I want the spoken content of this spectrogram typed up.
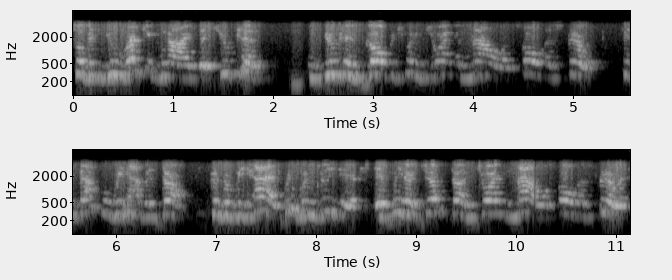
so that you recognize that you can you can go between joint and marrow and soul and spirit. See, that's what we haven't done. Because if we had, we wouldn't be here. If we had just done joint and marrow, soul and spirit,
